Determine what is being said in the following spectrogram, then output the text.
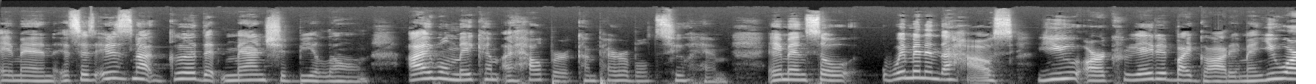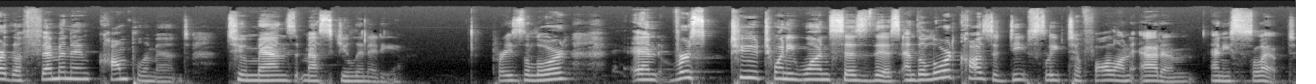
amen, it says, "It is not good that man should be alone. I will make him a helper comparable to him." Amen. So women in the house, you are created by God. Amen. You are the feminine complement to man's masculinity. Praise the Lord. And verse 2:21 says this, and the Lord caused a deep sleep to fall on Adam, and he slept.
